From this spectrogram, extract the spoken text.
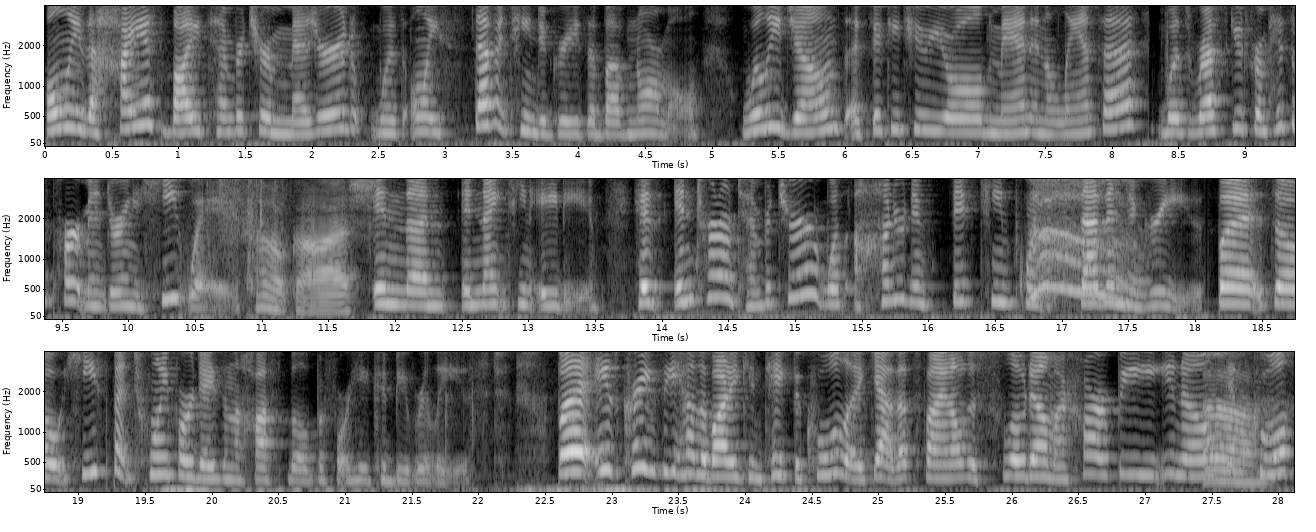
only the highest body temperature measured was only 17 degrees above normal. Willie Jones, a 52 year old man in Atlanta, was rescued from his apartment during a heat wave Oh gosh. in the in 1980. His internal temperature was 115.7 degrees. But so he spent 24 days in the hospital before he could be released. But it's crazy how the body can take the cool like, yeah, that's fine. I'll just slow down my heartbeat, you know. It's cool.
